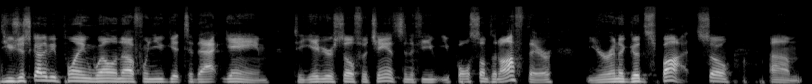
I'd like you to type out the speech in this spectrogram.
you just got to be playing well enough when you get to that game to give yourself a chance. And if you, you pull something off there, you're in a good spot. So um,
